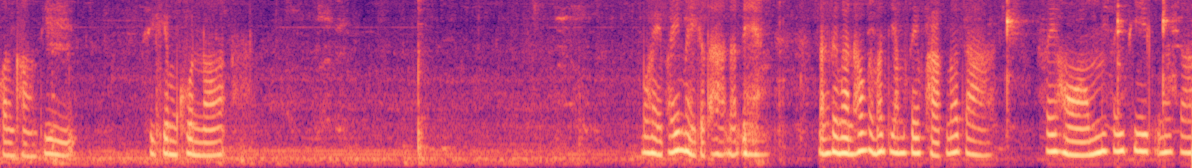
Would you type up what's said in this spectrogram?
ค่อนข้างที่สีเข้มข้นเนาะ บ่ให้ไฟไหม้กระทะนั่นเอง หลังจากนั้นเราก็มาเตรียมใส่ผักเนาะจ้าใส่หอมใส่พริกนะจ๊ะ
